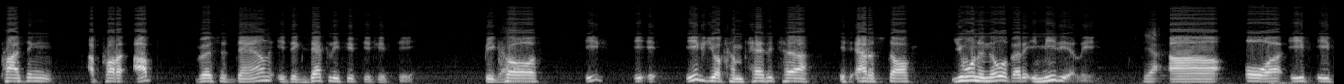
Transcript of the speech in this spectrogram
pricing a product up versus down is exactly 50-50. Because if, if your competitor is out of stock, you want to know about it immediately. yeah. Uh, or if, if,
